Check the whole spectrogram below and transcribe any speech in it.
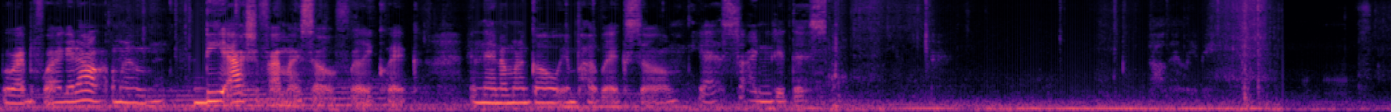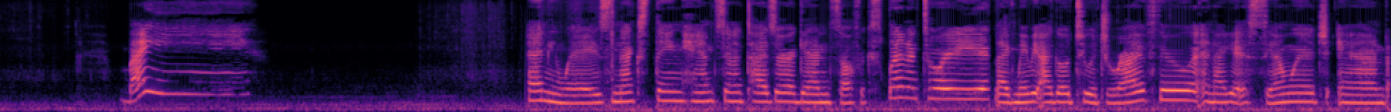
but right before I get out, I'm gonna de-ashify myself really quick. And then I'm gonna go in public, so yes, I needed this. Bye! Anyways, next thing, hand sanitizer. Again, self-explanatory. Like maybe I go to a drive-through and I get a sandwich and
